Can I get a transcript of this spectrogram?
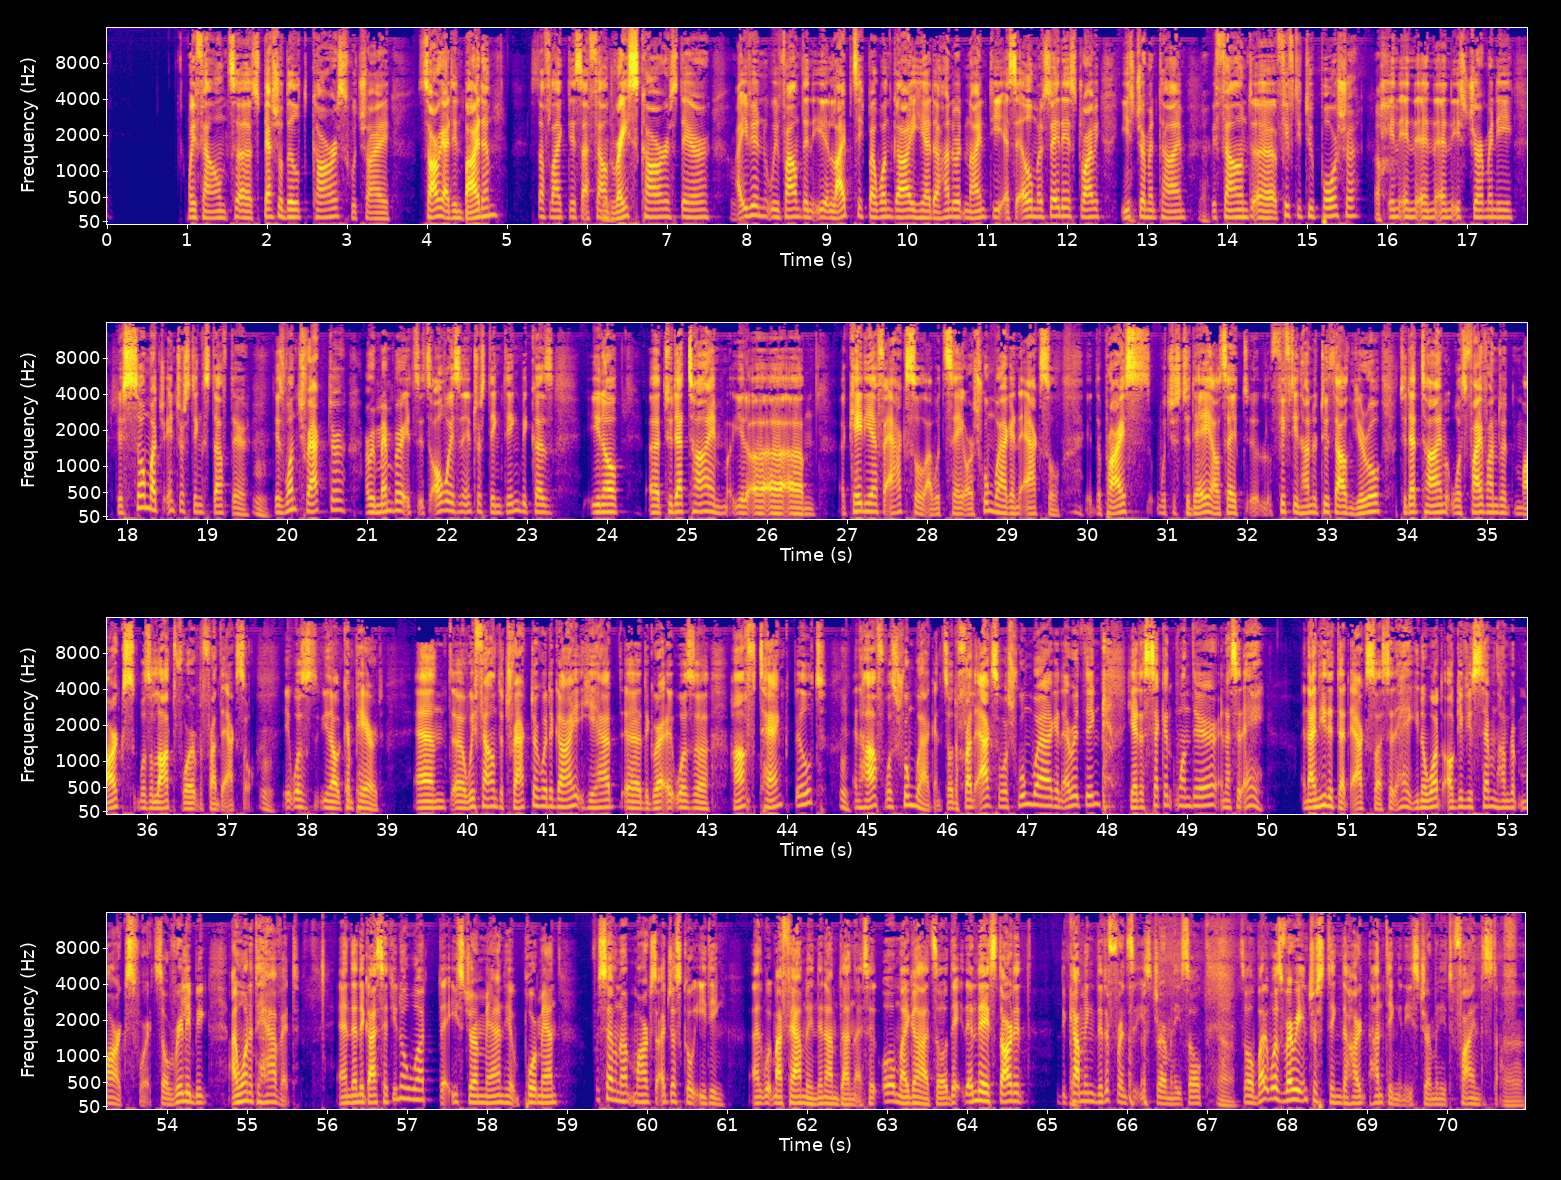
We found uh, special built cars, which I sorry I didn't buy them. Stuff like this. I found race cars there. I even we found in Leipzig by one guy. He had a 190 SL Mercedes driving East German time. We found uh, 52 Porsche in, in, in, in East Germany. There's so much interesting stuff there. There's one tractor. I remember it's it's always an interesting thing because you know uh, to that time you know uh, uh, um, a KDF axle, I would say, or Schwimmwagen axle, the price, which is today, I'll say t- 1500, 2000 euro. To that time, it was 500 marks, was a lot for the front axle. It was, you know, compared. And uh, we found a tractor with a guy. He had uh, the gra- it was a half tank built and half was Schwimmwagen. So the front axle was Schwimmwagen, everything. He had a second one there, and I said, "Hey, and I needed that axle. I said, "Hey, you know what? I'll give you 700 marks for it." So really big. I wanted to have it. And then the guy said, "You know what? The East German man, he, poor man, for 700 marks, I just go eating and with my family, and then I'm done." I said, "Oh my god!" So they, then they started becoming the difference in East Germany. So, so, but it was very interesting the hard hunting in East Germany to find the stuff. Uh,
